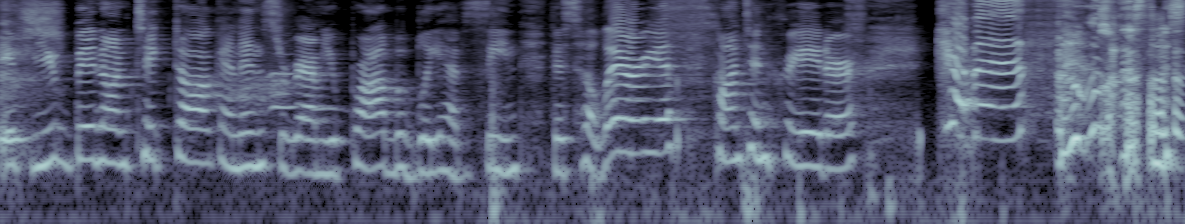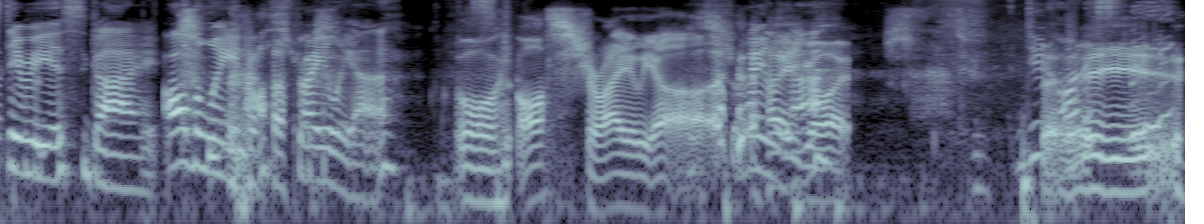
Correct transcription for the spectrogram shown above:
If you've been on TikTok and Instagram, you probably have seen this hilarious content creator, Kebbeth. Who's this mysterious guy all the way in Australia? Oh, Australia. Australia. Dude, honestly,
